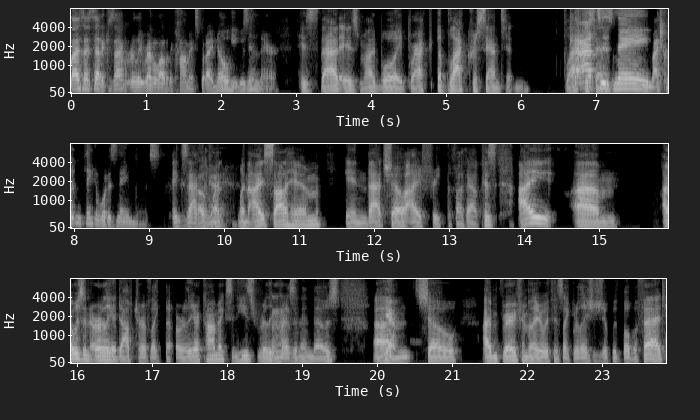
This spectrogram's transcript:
as i said because i haven't really read a lot of the comics but i know he was in there his that is my boy Black uh, Black Krrsantan. Black that's Krrsantan. his name i couldn't think of what his name was Exactly. When, Okay. when I saw him in that show, I freaked the fuck out because I um I was an early adopter of like the earlier comics, and he's really Mhm. present in those. Um, Yeah. so I'm very familiar with his like relationship with Boba Fett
